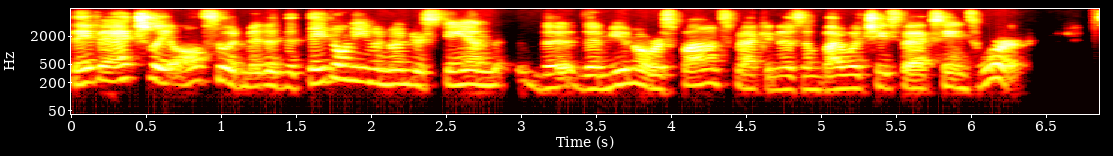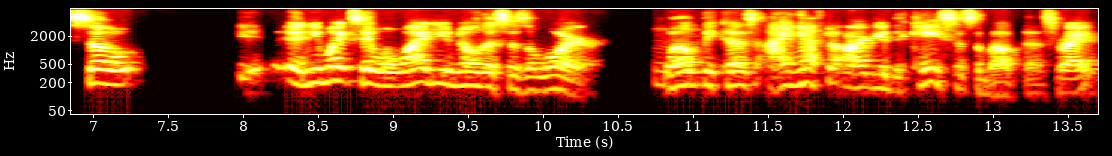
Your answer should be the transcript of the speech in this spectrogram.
they've actually also admitted that they don't even understand the, the immunoresponse mechanism by which these vaccines work. So, and you might say, well, why do you know this as a lawyer? Mm-hmm. Well, because I have to argue the cases about this, right?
